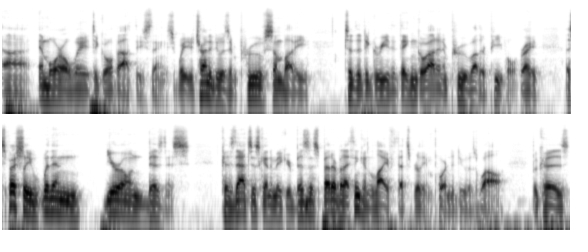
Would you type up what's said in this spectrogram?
uh, immoral way to go about these things. What you're trying to do is improve somebody to the degree that they can go out and improve other people, right? Especially within your own business, because that's just going to make your business better. But I think in life that's really important to do as well, because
